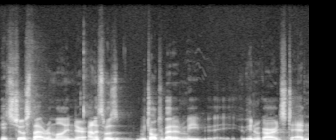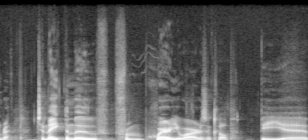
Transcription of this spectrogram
it's just that reminder. And I suppose we talked about it in me in regards to Edinburgh to make the move from where you are as a club, be a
